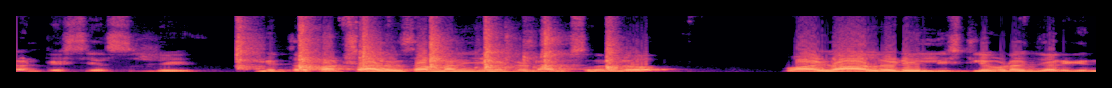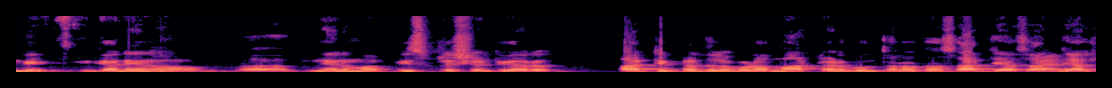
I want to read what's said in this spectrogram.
కంటెస్ట్ చేస్తుంది. మిత్రపక్షాలకు సంబంధించినటువంటి అంశంలో వాళ్ళు ఆల్రెడీ లిస్టులు ఇవ్వడం జరిగింది. ఇంకా నేను నేను మా పీస్ ప్రెసిడెంట్ గారు పార్టీ పెద్దలు కూడా మాట్లాడుకున్న తర్వాత సాధ్యాసాధ్యాలు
